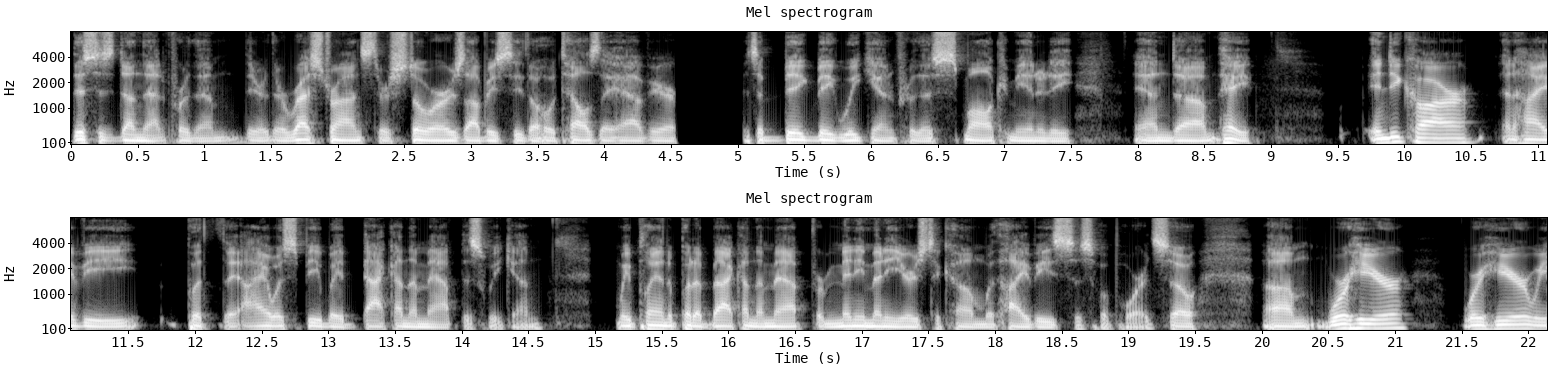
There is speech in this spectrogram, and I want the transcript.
This has done that for them. Their their restaurants, their stores, obviously the hotels they have here. It's a big, big weekend for this small community. And um, hey, IndyCar and Hy-Vee put the Iowa Speedway back on the map this weekend. We plan to put it back on the map for many, many years to come with Hy-Vee's support. So um, we're here. We're here. We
